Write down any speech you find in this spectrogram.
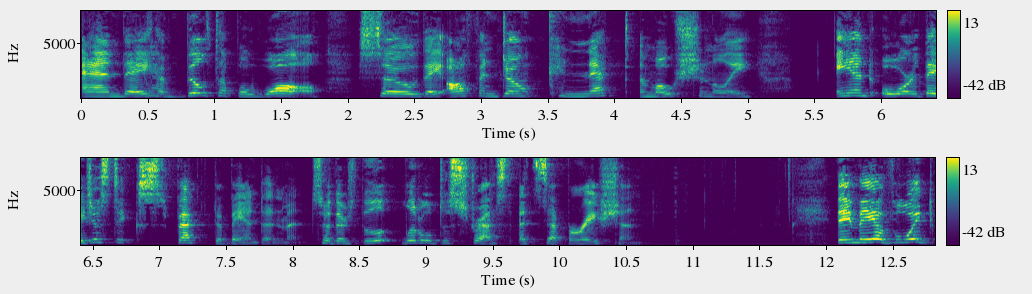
and they have built up a wall. So they often don't connect emotionally and or they just expect abandonment. So there's the little distress at separation. They may avoid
